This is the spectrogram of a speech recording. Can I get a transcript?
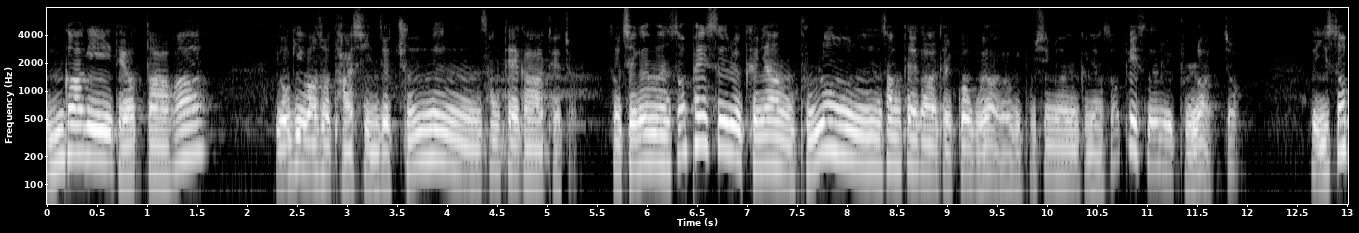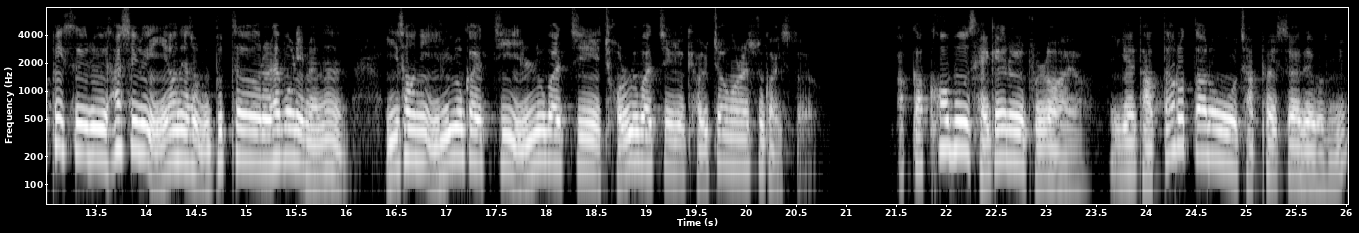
음각이 되었다가 여기 와서 다시 이제 죽는 상태가 되죠. 그래서 지금은 서페이스를 그냥 불러온 상태가 될 거고요. 여기 보시면 그냥 서페이스를 불러왔죠 이 surface를 사실은 이 안에서 loft를 해버리면은 이 선이 일로 갈지 일로 갈지 절로 갈지를 결정을 할 수가 있어요. 아까 커브 3개를 불러와요. 이게 다 따로따로 잡혀 있어야 되거든요.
